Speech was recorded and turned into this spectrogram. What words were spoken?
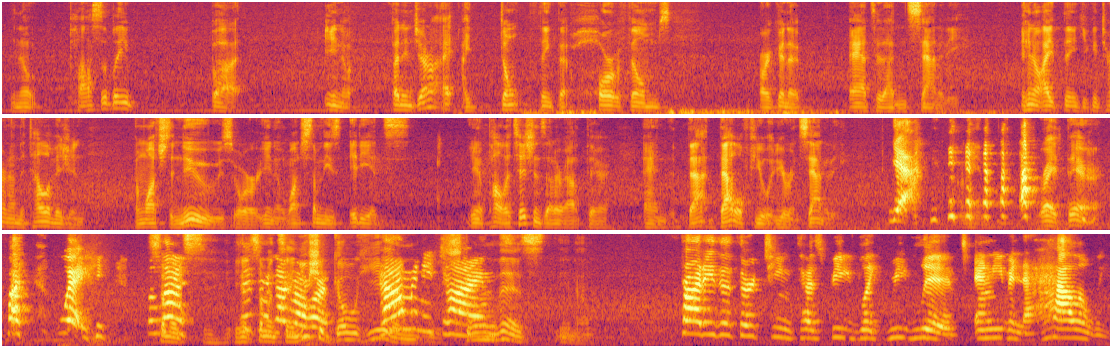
You know, possibly. But you know, but in general, I, I don't think that horror films are going to add to that insanity. You know, I think you can turn on the television and watch the news or, you know, watch some of these idiots, you know, politicians that are out there, and that, that'll fuel your insanity. Yeah. I mean, right there. But wait. But Someone's, last yeah, let's someone talk saying, you should go here. How many times- this, you know. Friday the Thirteenth has been like relived, and even Halloween,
